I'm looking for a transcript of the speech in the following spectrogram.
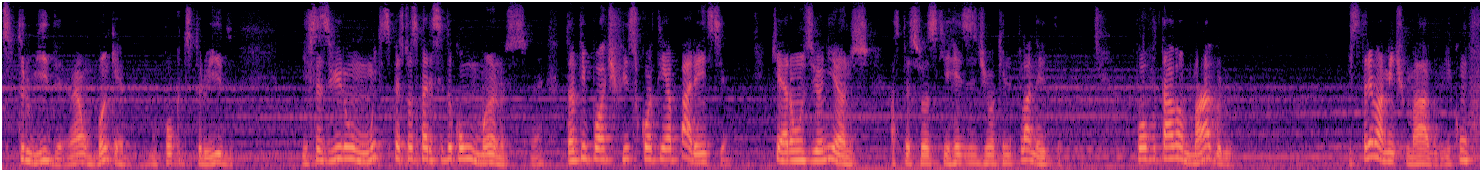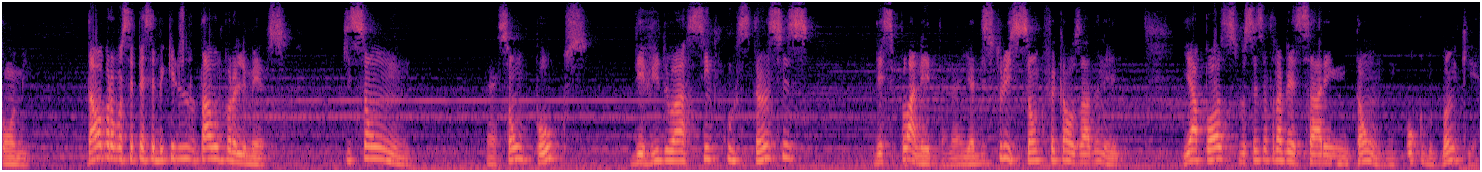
destruída, né? um bunker um pouco destruído. E vocês viram muitas pessoas parecidas com humanos, né? tanto em porte físico quanto em aparência, que eram os ionianos, as pessoas que residiam naquele planeta. O povo estava magro, extremamente magro e com fome. Dava para você perceber que eles lutavam por alimentos, que são, né, são poucos devido às circunstâncias desse planeta né, e a destruição que foi causada nele. E após vocês atravessarem então um pouco do bunker,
